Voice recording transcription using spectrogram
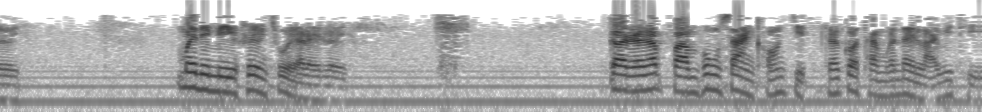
เลย ไม่ได้มีเครื่องช่วยอะไรเลยการระงับความพุ่งสร้างของจิตแล้วก็ทำกันได้หลายวิธี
